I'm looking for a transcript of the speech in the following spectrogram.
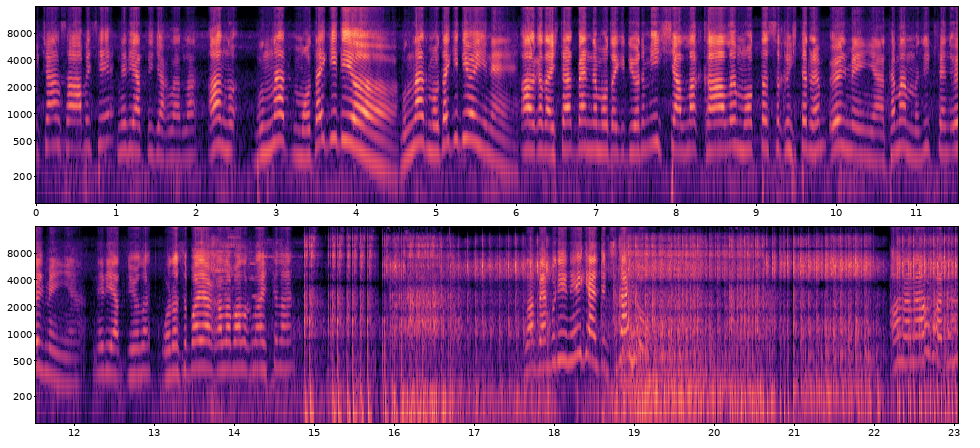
uçağın sahibi nereye atlayacaklar lan? Aa, bunlar moda gidiyor. Bunlar moda gidiyor yine. Arkadaşlar ben de moda gidiyorum. İnşallah Kağlı modda sıkıştırırım. Ölmeyin ya tamam mı? Lütfen ölmeyin ya. Nereye atlıyorlar? Orası bayağı kalabalıklaştı lan. Lan ben buraya niye geldim? Silah yok. Ananı avradını.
